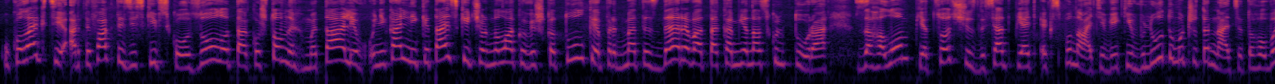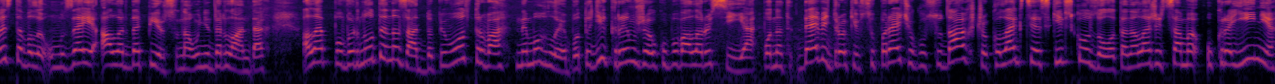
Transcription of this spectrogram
У колекції артефакти зі скіфського золота, коштовних металів, унікальні китайські чорнолакові шкатулки, предмети з дерева та кам'яна скульптура. Загалом 565 експонатів, які в лютому 14-го виставили у музеї Аларда Пірсона у Нідерландах. Але повернути назад до півострова не могли, бо тоді Крим вже окупувала Росія. Понад 9 років суперечок у судах, що колекція скіфського золота належить саме Україні,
